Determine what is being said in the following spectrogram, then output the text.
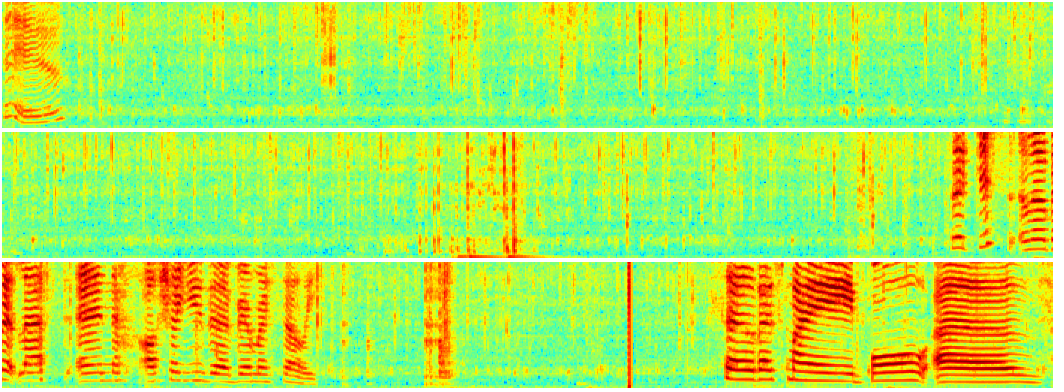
So, So just a little bit left and I'll show you the vermicelli. So that's my bowl of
